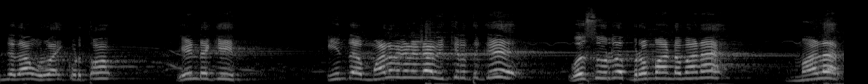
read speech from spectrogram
இங்க தான் உருவாக்கி கொடுத்தோம். இன்றைக்கு இந்த மலர்களெல்லாம் விற்கிறதுக்கு ஒசூரில் பிரம்மாண்டமான மலர்.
